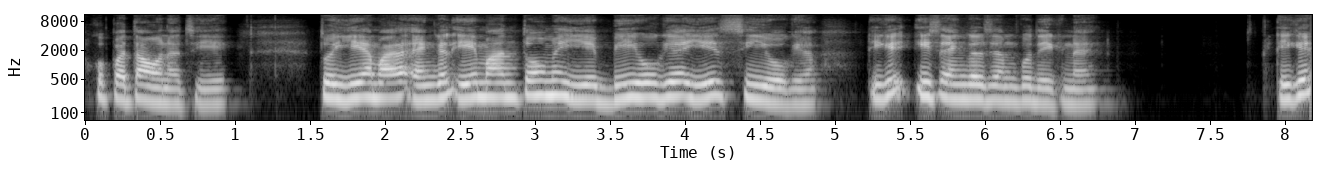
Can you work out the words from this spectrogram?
आपको पता होना चाहिए। तो ये हमारा एंगल ए मानता हूँ मैं, ये बी हो गया, ये सी हो गया, ठीक है? इस एंगल से हमको देखना है, ठीक है?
